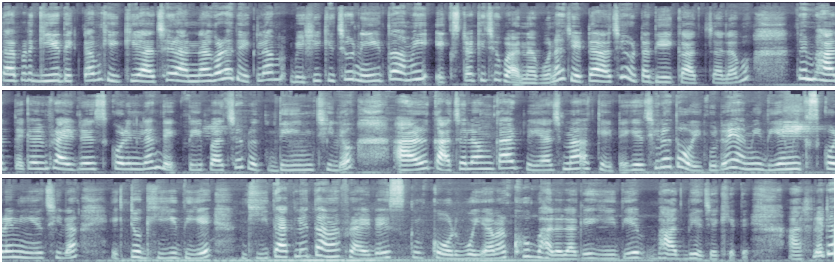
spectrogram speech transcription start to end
তারপরে গিয়ে দেখলাম কী কী আছে রান্নাঘরে, দেখলাম বেশি কিছু নেই, তো আমি এক্সট্রা কিছু বানাবো না, যেটা আছে ওটা দিয়েই কাজ চালাবো। তো আমি ভাত থেকে আমি ফ্রাইড রাইস করে নিলাম, দেখতেই পাচ্ছ ডিম ছিল আর কাঁচা লঙ্কা আর পেঁয়াজ মা কেটে গেছিল, তো ওইগুলোই আমি দিয়ে মিক্স করে নিয়েছিলাম। একটু ঘি দিয়ে। ঘি থাকলে তো আমার ফ্রাইড রাইস করবোই। আমার খুব ভালো লাগে ঘি দিয়ে ভাত ভেজে খেতে। আসলে এটা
